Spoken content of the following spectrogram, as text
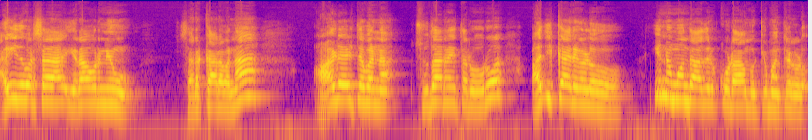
ಐದು ವರ್ಷ ಇರೋರು ನೀವು. ಸರ್ಕಾರವನ್ನು, ಆಡಳಿತವನ್ನು ಸುಧಾರಣೆ ತರುವವರು ಅಧಿಕಾರಿಗಳು. ಇನ್ನು ಮುಂದಾದರೂ ಕೂಡ ಮುಖ್ಯಮಂತ್ರಿಗಳು.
